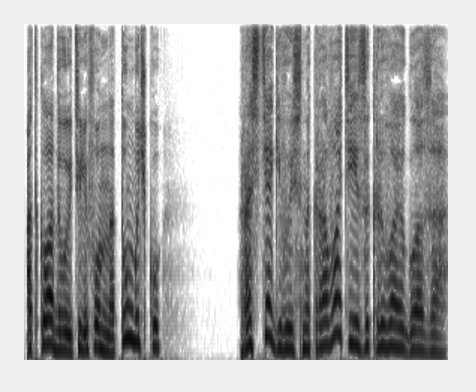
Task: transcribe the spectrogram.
откладываю телефон на тумбочку, растягиваюсь на кровати и закрываю глаза.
